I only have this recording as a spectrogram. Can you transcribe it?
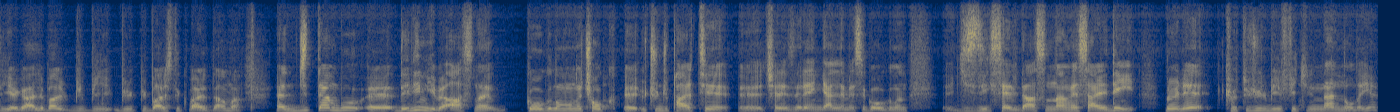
diye galiba bir, bir büyük bir başlık vardı ama yani cidden bu e, dediğim gibi aslında Google'un bunu çok e, üçüncü parti e, çerezleri engellemesi Google'ın e, gizlilik sevdasından vesaire değil. Böyle kötücül bir fikrinden dolayı.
